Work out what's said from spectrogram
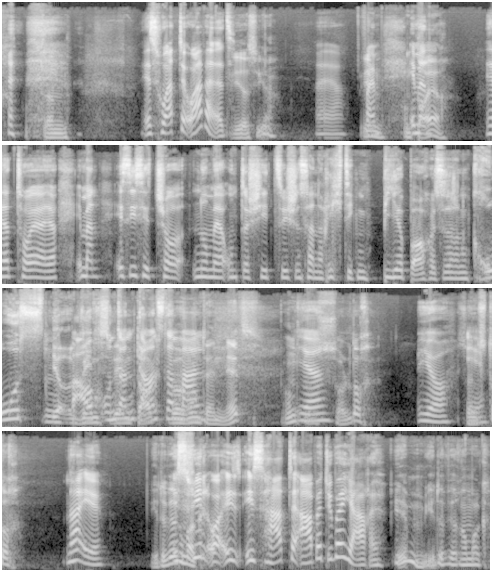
dann, es ist harte Arbeit. ja, sicher. Ja, ja. Vor allem. Und ich mein, teuer. Ja, teuer, ja. Ich meine, es ist jetzt schon nur mehr ein Unterschied zwischen so einem richtigen Bierbauch, also so einem großen Bauch wenn's und einem ganz taugt, warum normalen. denn nicht? Und Ja. soll doch. Ja, eh. Sonst doch. Nein, eh. Jeder, Ist, viel, ist, ist harte Arbeit über Jahre. Eben, jeder, wer er mag.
